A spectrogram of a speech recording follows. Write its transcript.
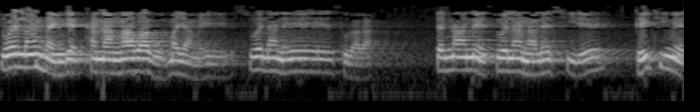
စွဲလန်းနိုင်တဲ့ခန္ဓာ၅ပါးကိုမှတ်ရမယ်စွဲလန်းတယ်ဆိုတာကတဏှာနဲ့စွဲလန်းတာလည်းရှိတယ်ဒိဋ္ဌိနဲ့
